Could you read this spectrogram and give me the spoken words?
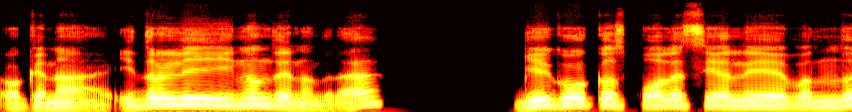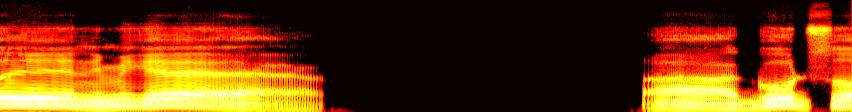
ಓಕೆನಾ ಇದರಲ್ಲಿ ಇನ್ನೊಂದೇನಂದ್ರೆ ಗಿಗೋಕಸ್ ಗೋಕಸ್ ಪಾಲಿಸಿಯಲ್ಲಿ ಬಂದು ನಿಮಗೆ ಗೂಡ್ಸು,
